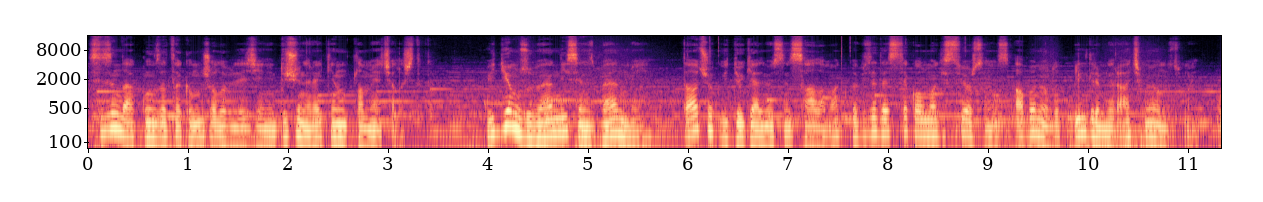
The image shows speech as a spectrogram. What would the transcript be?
sizin de aklınıza takılmış olabileceğini düşünerek yanıtlamaya çalıştık. Videomuzu beğendiyseniz beğenmeyi, daha çok video gelmesini sağlamak ve bize destek olmak istiyorsanız abone olup bildirimleri açmayı unutmayın.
